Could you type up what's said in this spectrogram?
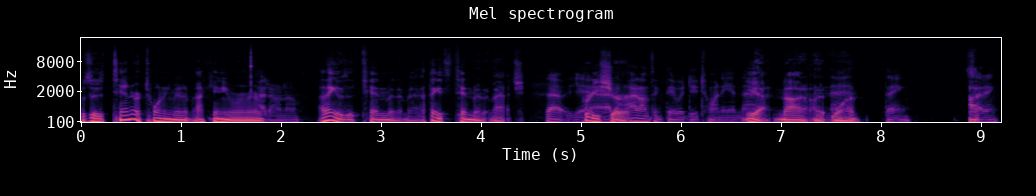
Was it a ten or twenty minute? I can't even remember. I don't know. I think it was a ten minute match. I think it's a ten minute match. That yeah. Pretty I don't- sure. I don't think they would do twenty in that. yeah, not at one. thing setting.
